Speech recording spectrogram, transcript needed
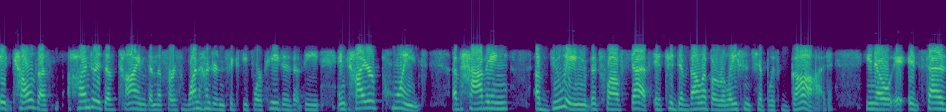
it tells us hundreds of times in the first 164 pages that the entire point of having of doing the 12 steps is to develop a relationship with God. You know, it, it says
